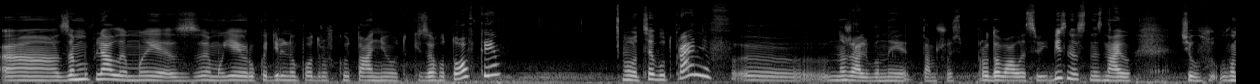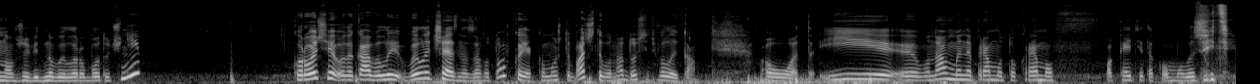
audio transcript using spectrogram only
Е, замовляли ми з моєю рукодільною подружкою Танею такі заготовки. О, це Вудкрайнів. Е, на жаль, вони там щось продавали свій бізнес. Не знаю, чи воно вже відновило роботу чи ні. Коротше, отака величезна заготовка, як ви можете бачити, вона досить велика. От. І е, вона в мене прямо окремо в пакеті такому лежить.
